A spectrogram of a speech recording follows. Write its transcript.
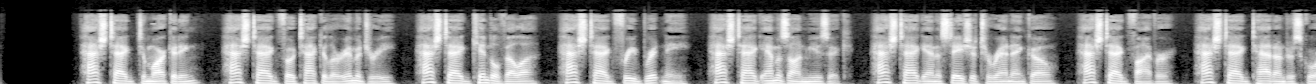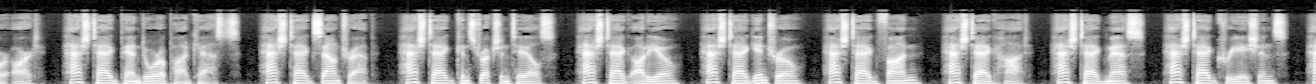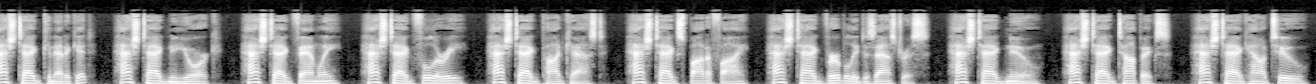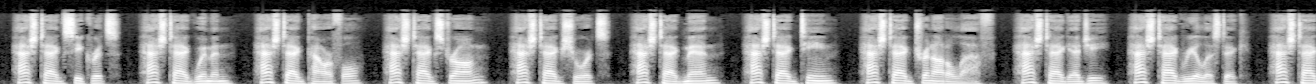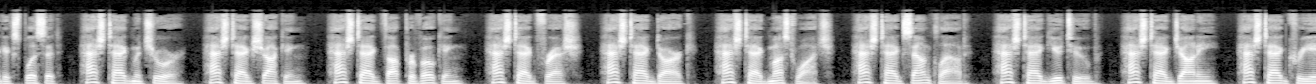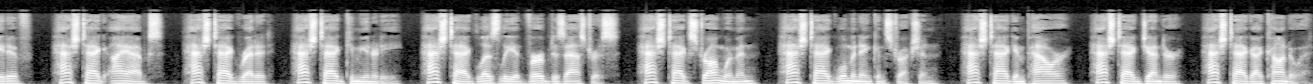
Hashtag to marketing, hashtag photacular imagery, hashtag Kindle Vella, hashtag Free Britney, hashtag Amazon Music, hashtag Anastasia Taranenko, hashtag Fiverr, hashtag Tad underscore art, hashtag Pandora Podcasts, hashtag Soundtrap, hashtag Construction Tales, hashtag Audio, hashtag Intro, hashtag Fun, hashtag Hot, hashtag Mess, hashtag Creations, hashtag Connecticut, hashtag New York, hashtag Family, hashtag Foolery, hashtag Podcast, hashtag Spotify, hashtag Verbally Disastrous, hashtag New, hashtag Topics, hashtag How To, hashtag Secrets, hashtag Women, hashtag Powerful, hashtag Strong, hashtag Shorts, hashtag Men, hashtag Teen, hashtag Trinado Laugh, hashtag Edgy, hashtag Realistic, hashtag Explicit, hashtag Mature, hashtag Shocking, hashtag Thought Provoking, hashtag Fresh, hashtag Dark, hashtag Mustwatch, hashtag SoundCloud, hashtag YouTube, hashtag Johnny, hashtag Creative, hashtag IABS, hashtag Reddit, hashtag Community, hashtag Leslie at Verb Disastrous, hashtag Strong Women, hashtag Woman in Construction, hashtag Empower, hashtag Gender, hashtag iConduit,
